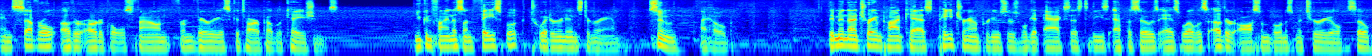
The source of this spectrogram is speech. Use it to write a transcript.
and several other articles found from various guitar publications. You can find us on Facebook, Twitter, and Instagram. Soon, I hope. The Midnight Train podcast Patreon producers will get access to these episodes as well as other awesome bonus material. So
